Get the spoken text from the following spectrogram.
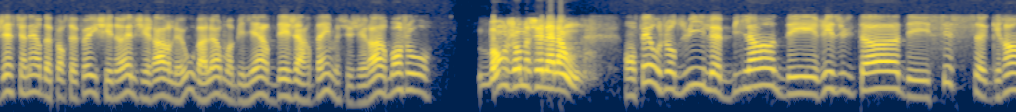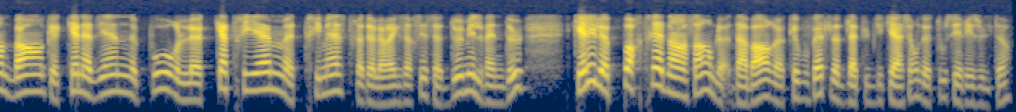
gestionnaire de portefeuille chez Noël Girard Lehoux, valeur mobilière Desjardins. Monsieur Girard, bonjour. Bonjour, Monsieur Lalonde. On fait aujourd'hui le bilan des résultats des six grandes banques canadiennes pour le quatrième trimestre de leur exercice 2022. Quel est le portrait d'ensemble, d'abord, que vous faites de la publication de tous ces résultats?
